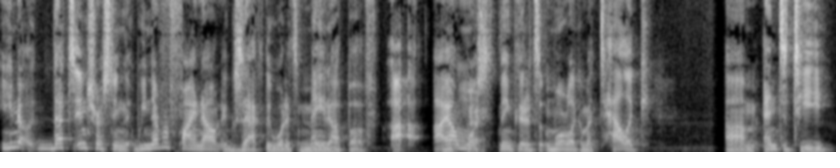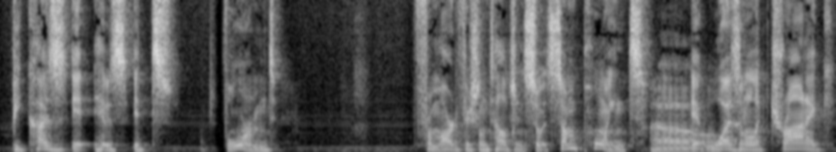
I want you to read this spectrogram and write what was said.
You know, that's interesting. that We never find out exactly what it's made up of. I, I Okay. almost think that it's more like a metallic um, entity because it has it's formed from artificial intelligence. So at some point, Oh, it was an electronic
